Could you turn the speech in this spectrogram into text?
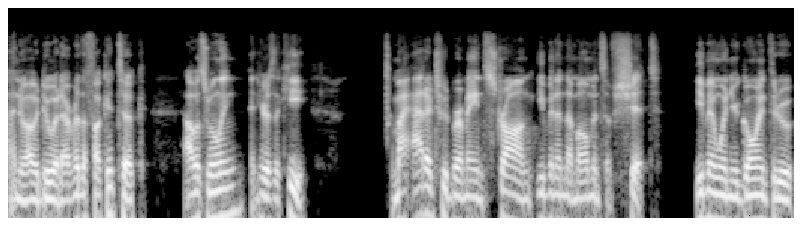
I knew I would do whatever the fuck it took. I was willing, and here's the key my attitude remained strong even in the moments of shit even when you're going through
